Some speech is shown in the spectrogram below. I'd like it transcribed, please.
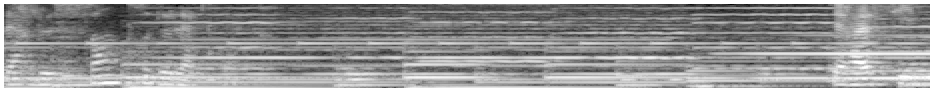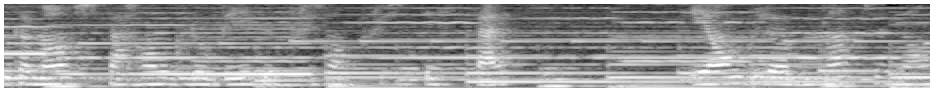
vers le centre de la Terre. Ces racines commencent par englober de plus en plus d'espace et englobent maintenant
